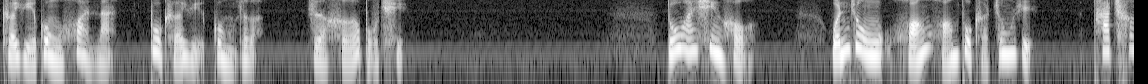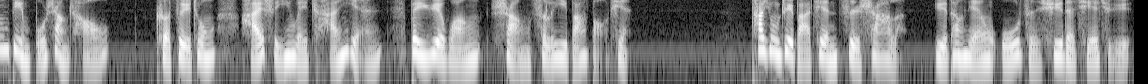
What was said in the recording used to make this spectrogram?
可与共患难，不可与共乐，子何不去？”读完信后，文仲惶惶不可终日。他称病不上朝，可最终还是因为谗言，被越王赏赐了一把宝剑。他用这把剑自杀了，与当年伍子胥的结局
